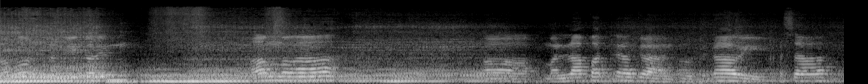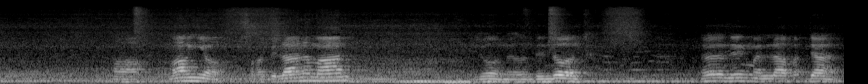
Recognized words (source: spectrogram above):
Tapos, nandito rin ang mga uh, manlapat organ, ordinary, sa uh, mangyo. Sa kabila naman, yun, meron din doon. Meron din manlapat dyan.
